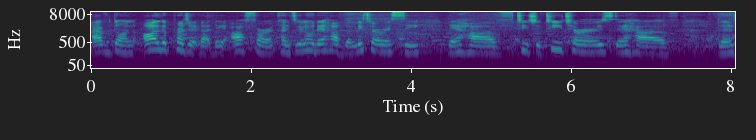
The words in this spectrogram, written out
I've done all the project that they offer because you know they have the literacy, they have teacher teachers, they have the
